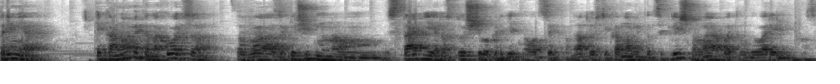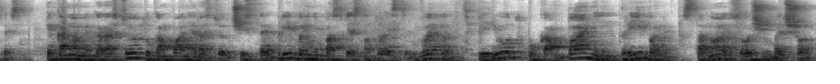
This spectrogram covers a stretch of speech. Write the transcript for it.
Пример. Экономика находится в заключительном стадии растущего кредитного цикла. Да, то есть экономика циклична, мы об этом говорили непосредственно. Экономика растет, у компании растет чистая прибыль непосредственно. То есть в этот период у компании прибыль становится очень большой.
